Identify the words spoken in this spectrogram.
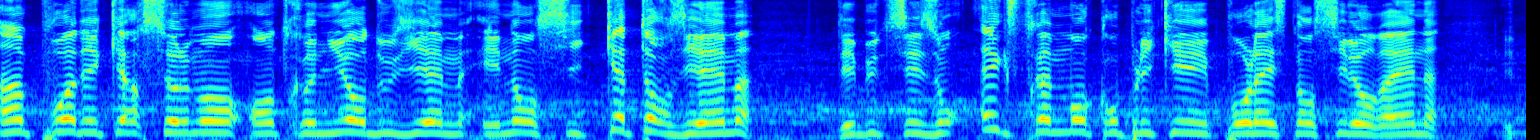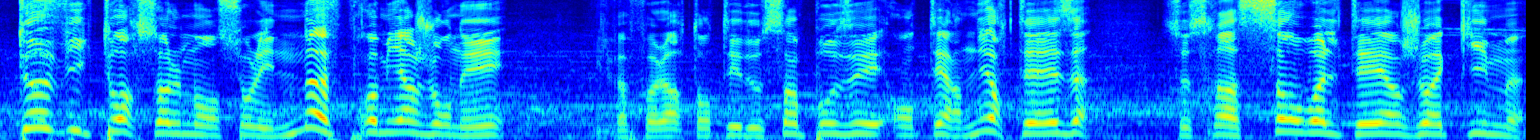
Un point d'écart seulement entre Niort 12e et Nancy 14e. Début de saison extrêmement compliqué pour l'AS Nancy-Lorraine. Deux victoires seulement sur les 9 premières journées. Il va falloir tenter de s'imposer en terre niortaise. Ce sera sans Walter, Joachim,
